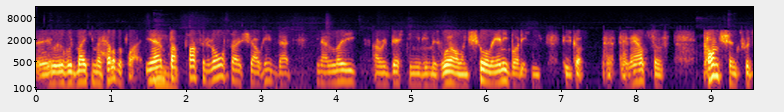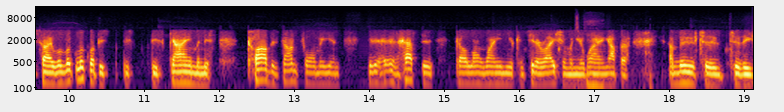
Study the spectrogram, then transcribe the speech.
it would make him a hell of a player. You know, but plus it would also show him that you know league are investing in him as well. And surely anybody who, who's got an ounce of conscience would say, well, look, look what this this, this game and this club has done for me, and it, it'd have to go a long way in your consideration when you're weighing up a, a move to, to the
